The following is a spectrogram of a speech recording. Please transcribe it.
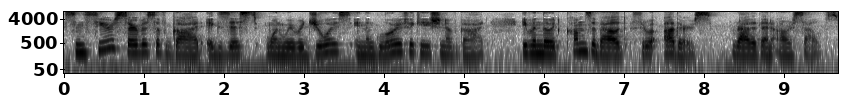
Sincere service of God exists when we rejoice in the glorification of God, even though it comes about through others rather than ourselves.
